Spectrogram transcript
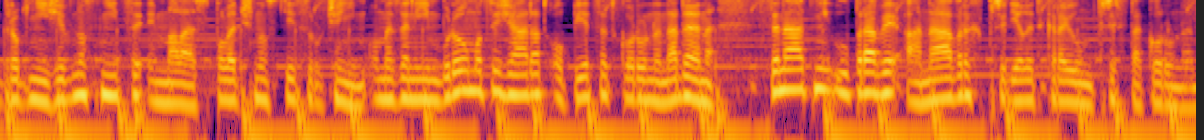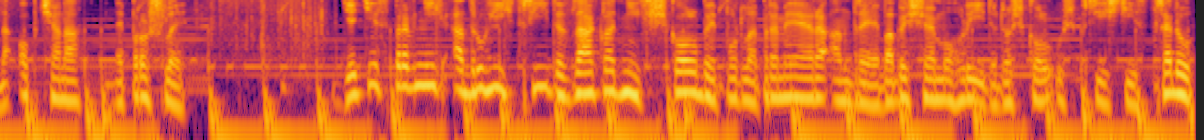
Drobní živnostníci i malé společnosti s ručením omezeným budou moci žádat o 500 korun na den. Senátní úpravy a návrh přidělit krajům 300 korun na občana neprošly. Děti z prvních a druhých tříd základních škol by podle premiéra Andreje Babiše mohly jít do škol už příští středu.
